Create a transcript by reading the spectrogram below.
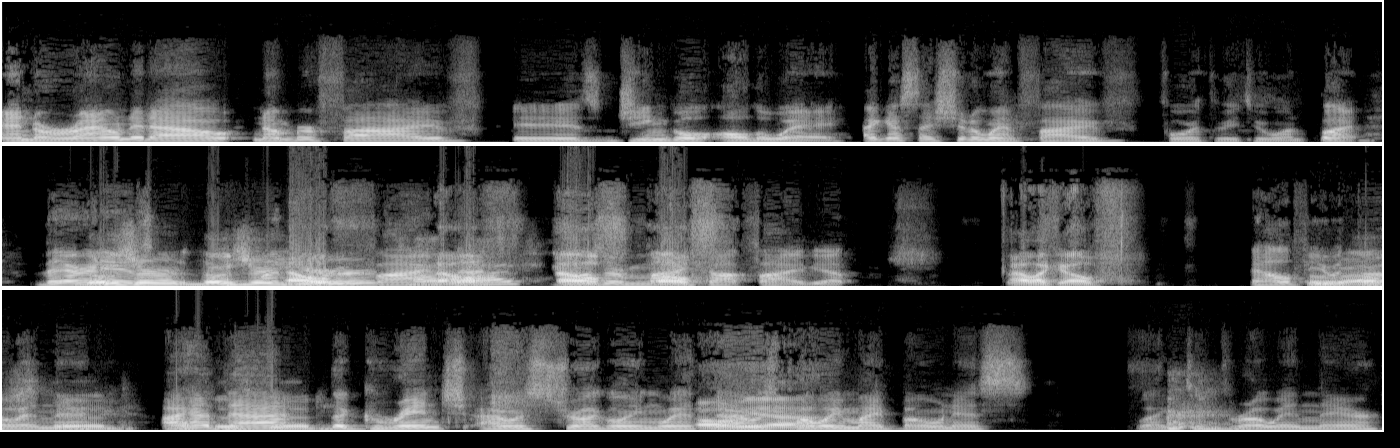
and to round it out, number five is Jingle All the Way. I guess I should have went five, four, three, two, one. But there those it is. Are, those are your five. top five? Those are my Elf. top five. Yep. I like Elf. Elf, you Ooh, would throw Elf's in there. Good. I Elf had that. Good. The Grinch, I was struggling with. Oh, that was yeah. probably my bonus like to throw in there.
